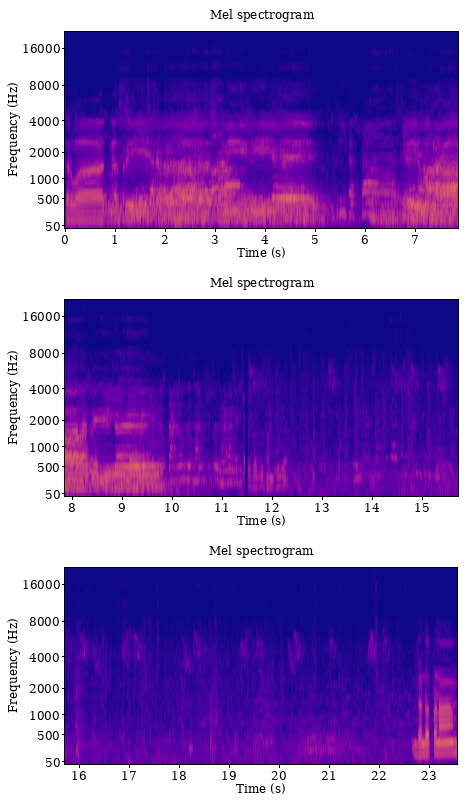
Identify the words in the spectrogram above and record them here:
सर्वज्ञ श्री चक्रधर स्वामी की जय. श्री महाराज की जय. दंडवत प्रणाम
